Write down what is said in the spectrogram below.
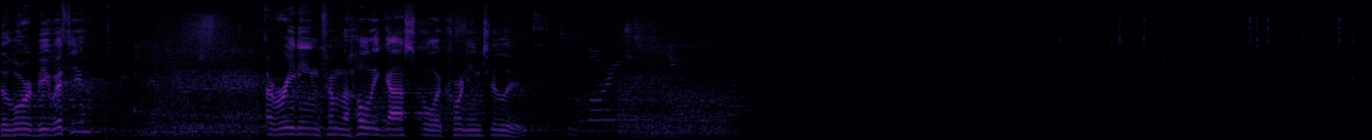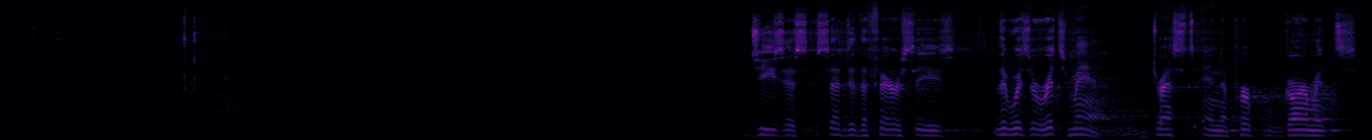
The Lord be with you. A reading from the Holy Gospel according to Luke. Jesus said to the Pharisees, There was a rich man dressed in purple garments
